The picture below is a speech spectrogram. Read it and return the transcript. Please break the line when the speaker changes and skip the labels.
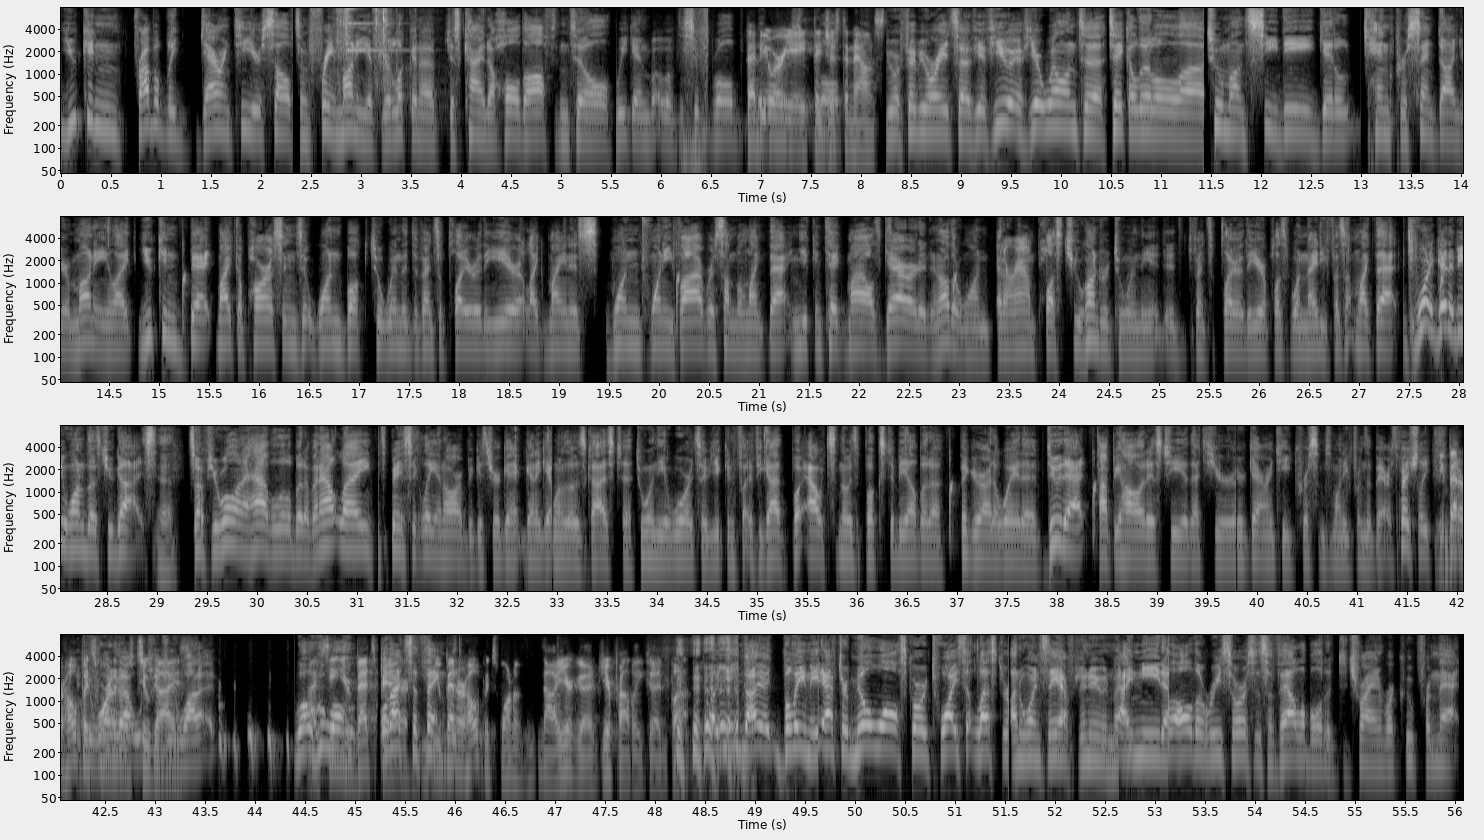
you can probably guarantee yourself some free money if you're looking to just kind of hold off until weekend of the Super Bowl.
February 8th, they just announced.
You were February 8th. So if you if you're willing to take a little uh, two month CD, get 10% on your money, like you can bet Micah Parsons at one book to win the Defensive Player of the Year at like minus 125 or something like that, and you can take Myles Garrett at another one at around plus 200 to win the Defensive Player of the Year, plus 190 for something like that. It's going to be one of those two guys. Yeah. So if you're willing to have a little bit of an outlay, it's basically an arb because you're going to get one of those guys to, to win the award. So if you can, if you got outs in those books to be able to figure out a way to do that, happy holidays to you. That's your, your guaranteed Christmas money from the Bear. Especially
you better hope it's one of those two guys. Well, I've who, seen well, your bets. Well, that's the thing. You better hope it's one of them. No, you're good. You're probably good. But oh,
believe me, after Millwall scored twice at Leicester on Wednesday afternoon, I need all the resources available to, to try and recoup from that.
